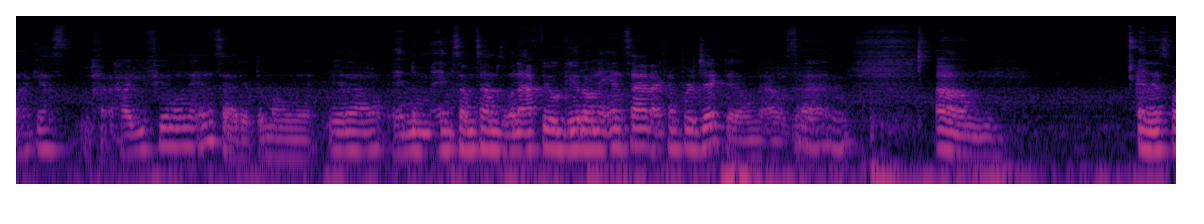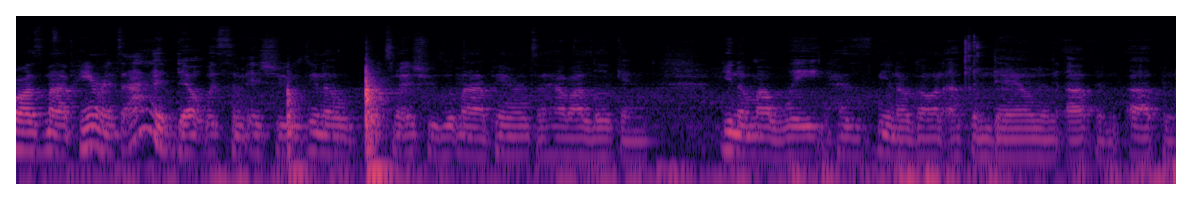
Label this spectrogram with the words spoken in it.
I guess how you feel on the inside at the moment, you know, and and sometimes when I feel good on the inside, I can project that on the outside. Um, and as far as my appearance, I had dealt with some issues, you know, personal issues with my appearance and how I look, and you know, my weight has you know gone up and down and up and up and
